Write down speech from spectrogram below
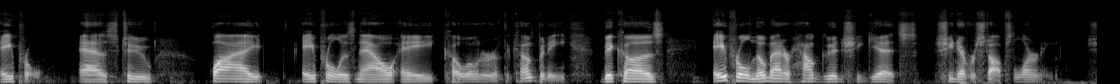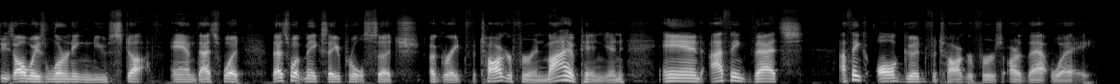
April as to why April is now a co-owner of the company because April no matter how good she gets she never stops learning. She's always learning new stuff. And that's what that's what makes April such a great photographer in my opinion. And I think that's I think all good photographers are that way.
